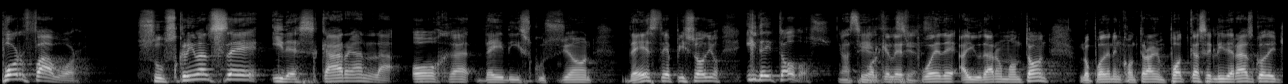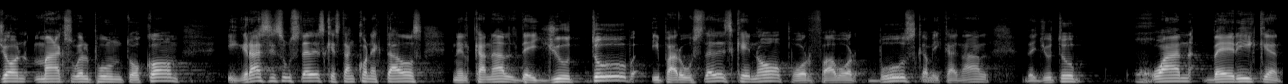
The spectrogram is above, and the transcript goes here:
por favor, suscríbanse y descargan la hoja de discusión de este episodio y de todos. Así es. Porque les es. puede ayudar un montón. Lo pueden encontrar en podcast El Liderazgo de johnmaxwell.com. Y gracias a ustedes que están conectados en el canal de YouTube. Y para ustedes que no, por favor, busca mi canal de YouTube Juan Beriken.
